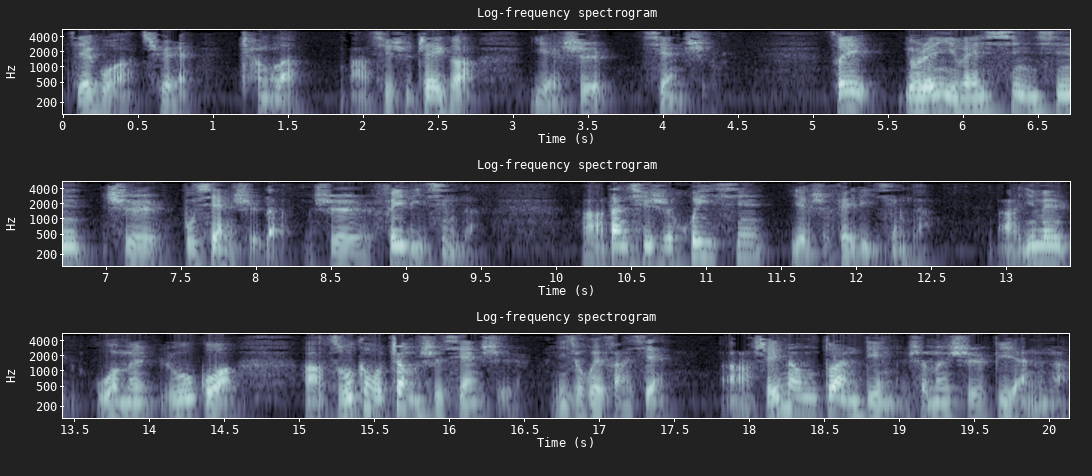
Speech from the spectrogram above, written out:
结果却成了啊，其实这个也是现实。所以有人以为信心是不现实的，是非理性的啊，但其实灰心也是非理性的啊，因为我们如果啊足够正视现实，你就会发现。啊，谁能断定什么是必然的呢？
